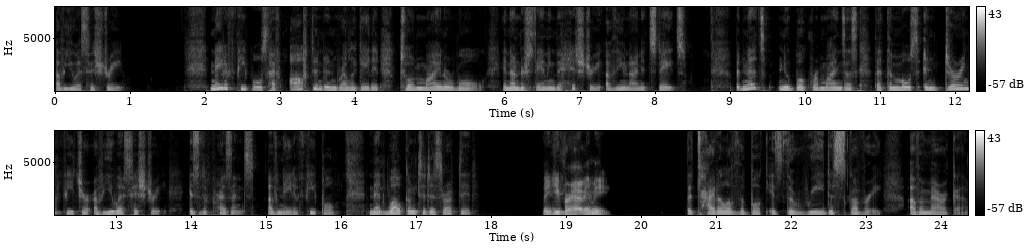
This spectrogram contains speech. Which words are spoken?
of U.S. History. Native peoples have often been relegated to a minor role in understanding the history of the United States. But Ned's new book reminds us that the most enduring feature of U.S. history is the presence of Native people. Ned, welcome to Disrupted. Thank you for having me. The title of the book is The Rediscovery of America.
